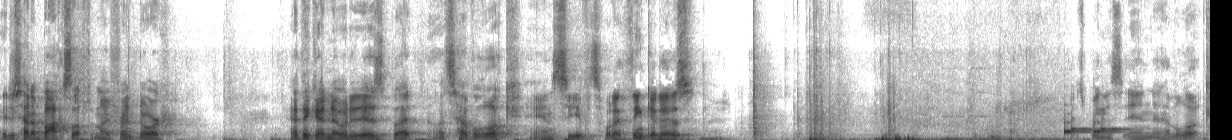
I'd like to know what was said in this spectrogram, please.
I just had a box left at my front door. I think I know what it is, but let's have a look and see if it's what I think it is. Let's bring this in and have a look.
